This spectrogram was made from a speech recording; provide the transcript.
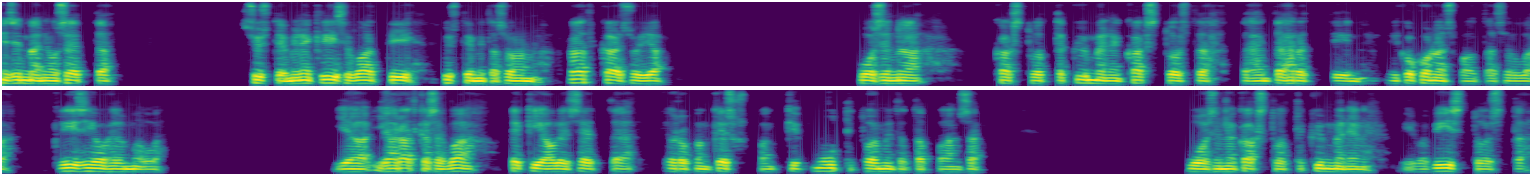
Ensimmäinen on se, että systeeminen kriisi vaatii systeemitason ratkaisuja. Vuosina 2010-2012 tähän tähdättiin niin kokonaisvaltaisella kriisiohjelmalla. Ja ihan ratkaiseva tekijä oli se, että Euroopan keskuspankki muutti toimintatapaansa vuosina 2010-2015,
